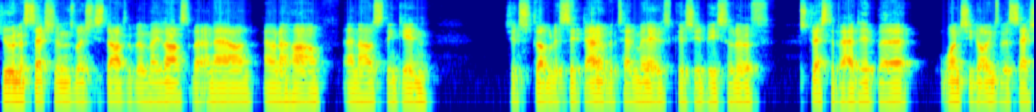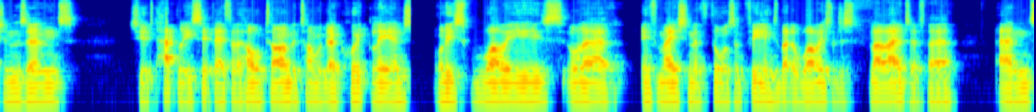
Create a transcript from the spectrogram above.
During the sessions when she started them, they last about an hour, hour and a half, and I was thinking she'd struggle to sit down for 10 minutes because she'd be sort of stressed about it. But once she got into the sessions and she'd happily sit there for the whole time, the time would go quickly and all these worries, all her information and thoughts and feelings about the worries will just flow out of her. And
